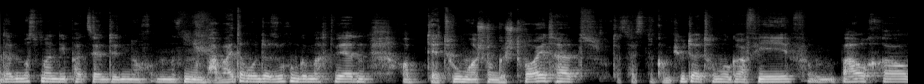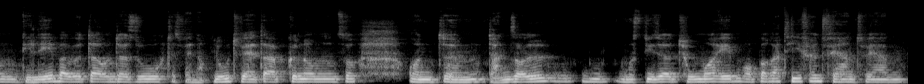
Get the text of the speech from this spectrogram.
dann muss man die Patientin noch, müssen ein paar weitere Untersuchungen gemacht werden, ob der Tumor schon gestreut hat. Das heißt eine Computertomographie vom Bauchraum, die Leber wird da untersucht, es werden noch Blutwerte abgenommen und so. Und ähm, dann soll, muss dieser Tumor eben operativ entfernt werden.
